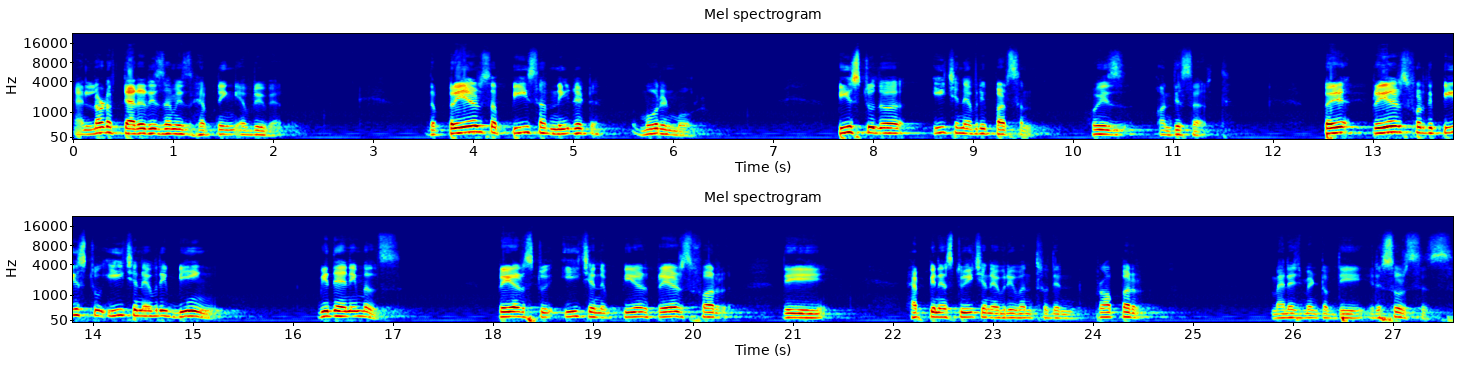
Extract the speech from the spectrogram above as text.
and a lot of terrorism is happening everywhere. The prayers of peace are needed more and more. Peace to the each and every person who is on this earth. Pray, prayers for the peace to each and every being, be the animals. Prayers to each and prayer, prayers for the happiness to each and everyone through the proper management of the resources.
